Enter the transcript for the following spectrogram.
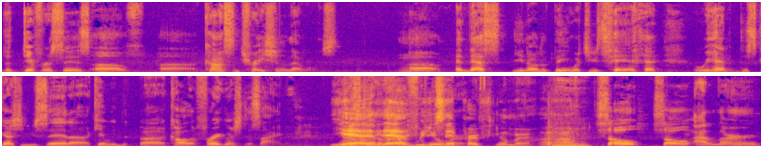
the differences of uh, concentration levels. Uh, and that's you know the thing what you said we had a discussion you said uh, can we uh, call it fragrance designer Yeah, yeah. When you said perfumer, uh huh. so so I learned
